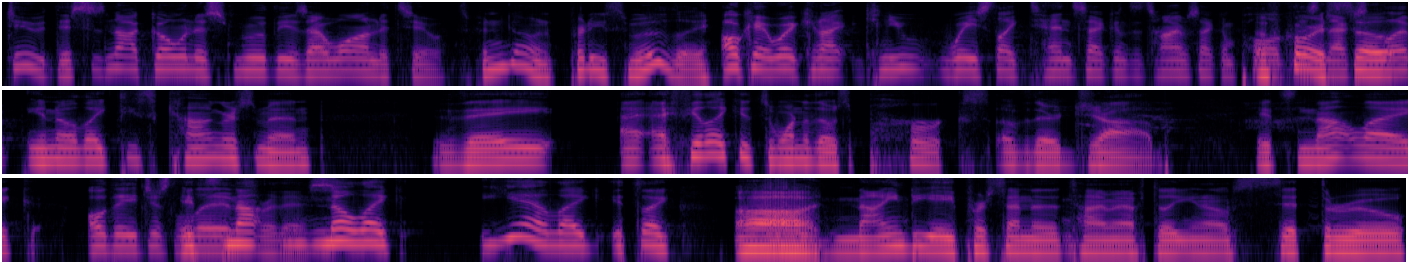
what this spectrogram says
Dude, this is not going as smoothly as I wanted to. it's been going pretty smoothly. Okay, wait, can I can you waste like 10 seconds of time so I can pull of up course, this next so clip? you know, like these congressmen, they I, I feel like it's one of those perks of their job. It's not like Oh, they just it's live not for this. no like yeah like it's like uh 98% of the time I have to you know sit through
